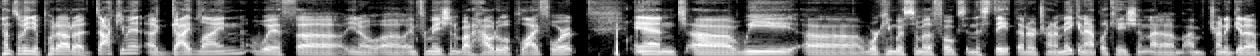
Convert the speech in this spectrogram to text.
Pennsylvania put out a document, a guideline with uh, you know uh, information about how to apply for it. And uh, we uh, working with some of the folks in the state that are trying to make an application um, i'm trying to get a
